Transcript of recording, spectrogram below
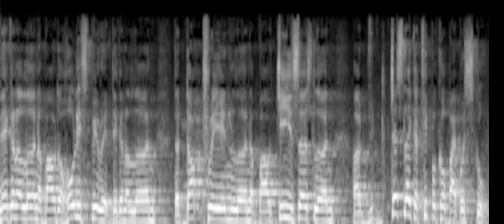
they're going to learn about the Holy Spirit. They're going to learn the doctrine, learn about Jesus, learn uh, just like a typical Bible school.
